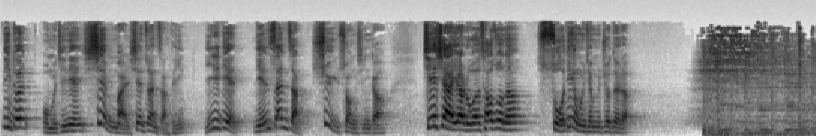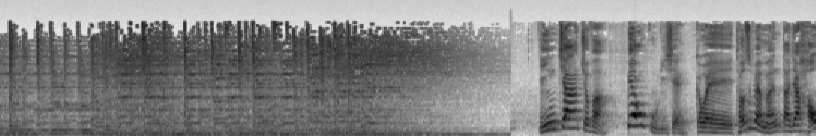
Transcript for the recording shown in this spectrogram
立敦，我们今天现买现赚涨停，一利店连三涨续创新高。接下来要如何操作呢？锁定我们节目就对了。赢家九法标股立现，各位投资朋友们，大家好，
